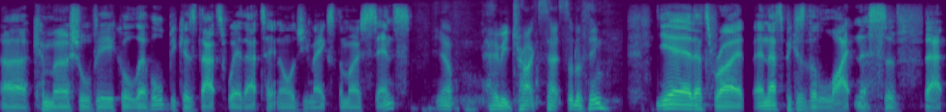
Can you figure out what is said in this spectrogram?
a commercial vehicle level, because that's where that technology makes the most sense. Yep, heavy trucks, that sort of thing. Yeah, that's right, and that's because of the lightness of that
